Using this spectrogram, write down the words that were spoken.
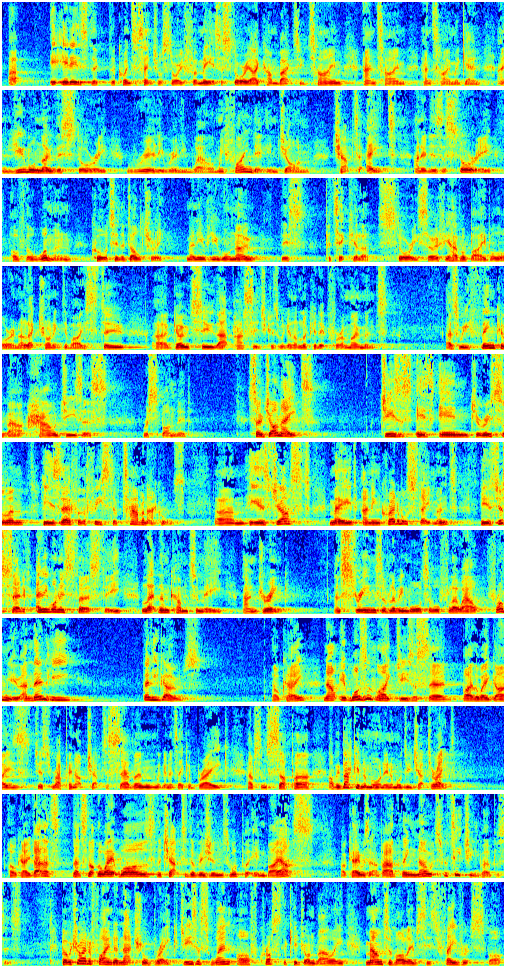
Uh, it is the, the, quintessential story for me. It's a story I come back to time and time and time again. And you will know this story really, really well. And we find it in John chapter 8. And it is a story of the woman caught in adultery. Many of you will know this particular story. So if you have a Bible or an electronic device, do uh, go to that passage because we're going to look at it for a moment as we think about how Jesus responded. So, John 8, Jesus is in Jerusalem. He is there for the Feast of Tabernacles. Um, he has just made an incredible statement. He has just said, If anyone is thirsty, let them come to me and drink. And streams of living water will flow out from you. And then he, then he goes. Okay? Now, it wasn't like Jesus said, by the way, guys, just wrapping up chapter 7, we're going to take a break, have some supper, I'll be back in the morning and we'll do chapter 8. Okay, that's, that's not the way it was. The chapter divisions were put in by us. Okay, was that a bad thing? No, it's for teaching purposes. But we try to find a natural break. Jesus went off, crossed the Kidron Valley, Mount of Olives, his favorite spot,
